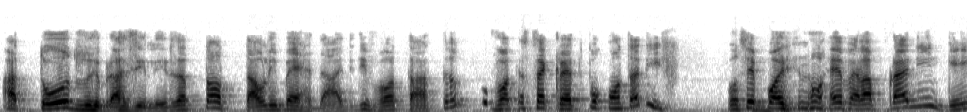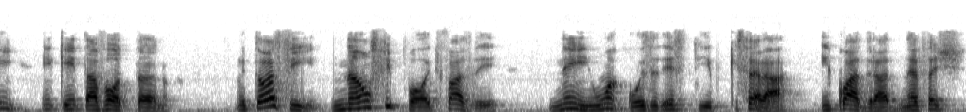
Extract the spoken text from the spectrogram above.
a todos os brasileiros a total liberdade de votar. Então, o voto é secreto por conta disso. Você hum. pode não revelar para ninguém em quem está votando. Então, assim, não se pode fazer nenhuma coisa desse tipo que será enquadrado nessas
